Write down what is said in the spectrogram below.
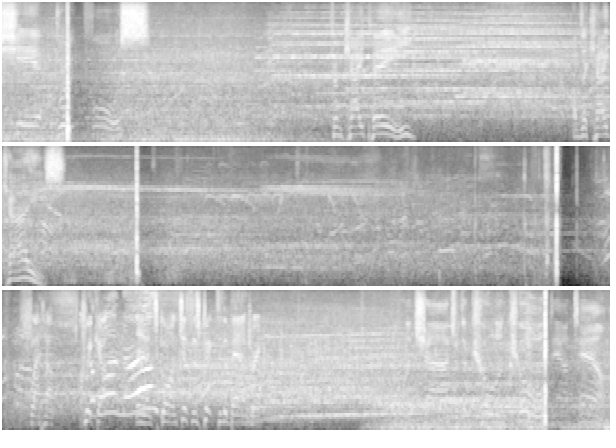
Sheer brute force from KP. Of the KKs. Flatter, quicker, and it's gone just as quick to the boundary. On the charge with the cool and cool downtown.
